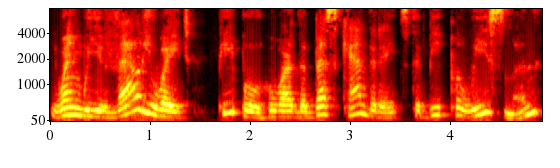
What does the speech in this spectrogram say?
when we evaluate people who are the best candidates to be policemen,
